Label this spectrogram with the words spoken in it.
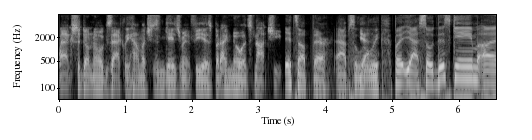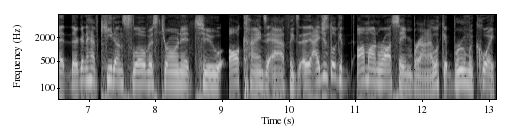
I actually don't know exactly how much his engagement fee is, but I know it's not cheap. It's up there, absolutely. Yeah. But yeah, so this game, uh, they're going to have Kedon Slovis throwing it to all kinds of athletes. I just look at Amon-Ra St. Brown. I look at Bru McCoy,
